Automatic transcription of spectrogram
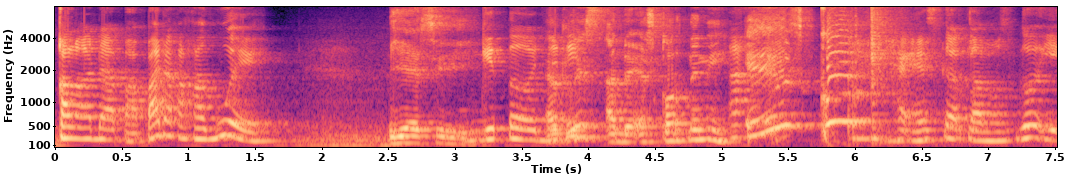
Kalau ada apa-apa ada kakak gue. Iya sih. Gitu at Jadi least ada escortnya nih. Ah. escort! Escort lah maksud gue ya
